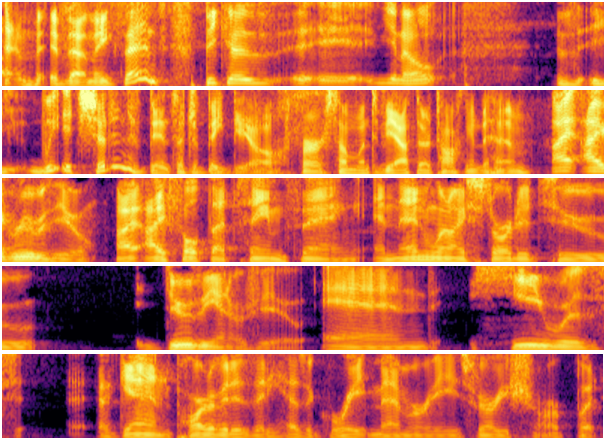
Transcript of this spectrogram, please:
them, if that makes sense, because you know. Th- We, it shouldn't have been such a big deal for someone to be out there talking to him. I, I agree with you. I, I felt that same thing. And then when I started to do the interview, and he was, again, part of it is that he has a great memory. He's very sharp, but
